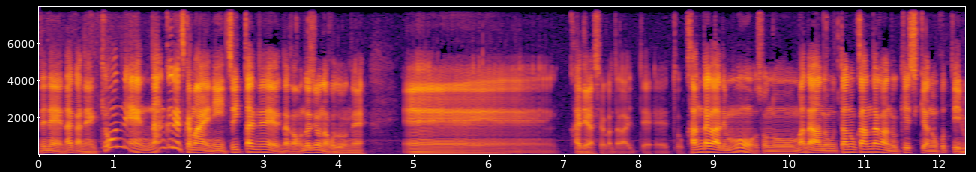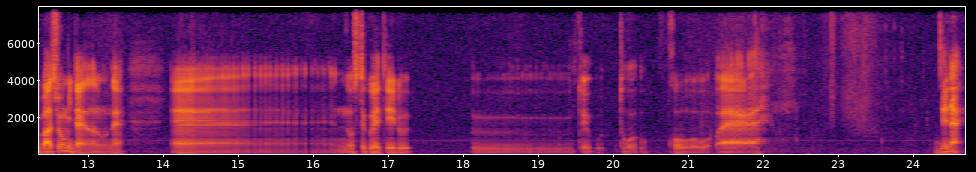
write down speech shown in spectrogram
でね、なんかね、去年、何ヶ月か前に、ツイッターでね、なんか同じようなことをね、えー、書いてらっしゃる方がいて、え、ー、と、神田川でも、その、まだあの、歌の神田川の景色が残っている場所みたいなのをね、えー、載せてくれている、というとここう、えー、出ない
